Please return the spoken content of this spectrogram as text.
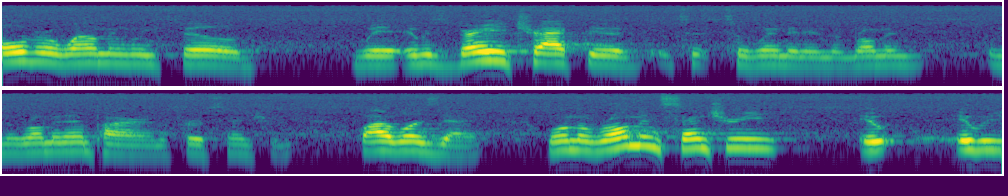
overwhelmingly filled with, it was very attractive to, to women in the Roman in the Roman Empire in the first century. Why was that? Well, in the Roman century, it, it was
